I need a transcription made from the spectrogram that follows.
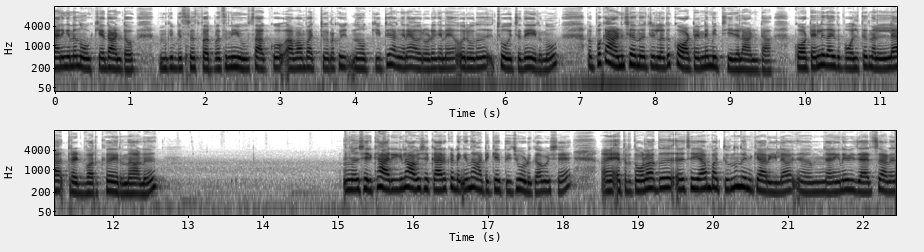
ഞാനിങ്ങനെ നോക്കിയതാണ് കേട്ടോ നമുക്ക് ബിസിനസ് പർപ്പസിന് യൂസ് ആക്കോ ആവാൻ പറ്റുമോ എന്നൊക്കെ നോക്കിയിട്ട് അങ്ങനെ അവരോട് ഇങ്ങനെ ഓരോന്ന് ചോദിച്ചതായിരുന്നു. അപ്പോൾ ഇപ്പോൾ കാണിച്ചു തന്നിട്ടുള്ളത് കോട്ടന്റെ മെറ്റീരിയലാണ് കേട്ടോ കോട്ടണിൽ ഇതാ ഇതുപോലത്തെ നല്ല ത്രെഡ് വർക്ക് വരുന്നതാണ്. ശരിക്കും ആരെങ്കിലും ആവശ്യക്കാരൊക്കെ ഉണ്ടെങ്കിൽ നാട്ടിലേക്ക് എത്തിച്ചു കൊടുക്കുക പക്ഷേ എത്രത്തോളം അത് ചെയ്യാൻ പറ്റുമെന്നൊന്നും എനിക്കറിയില്ല. ഞാനിങ്ങനെ വിചാരിച്ചാണ്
